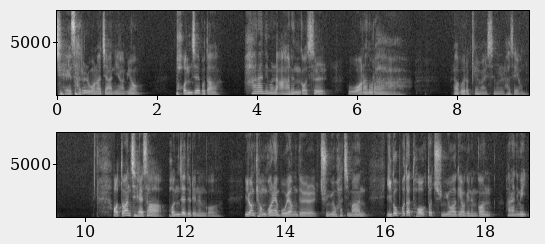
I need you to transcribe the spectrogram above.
제사를 원하지 아니하며 번제보다 하나님을 아는 것을 원하노라 라고 이렇게 말씀을 하세요. 어떠한 제사, 번제 드리는 것 이런 경건의 모양들 중요하지만 이것보다 더욱더 중요하게 여기는 건 하나님의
